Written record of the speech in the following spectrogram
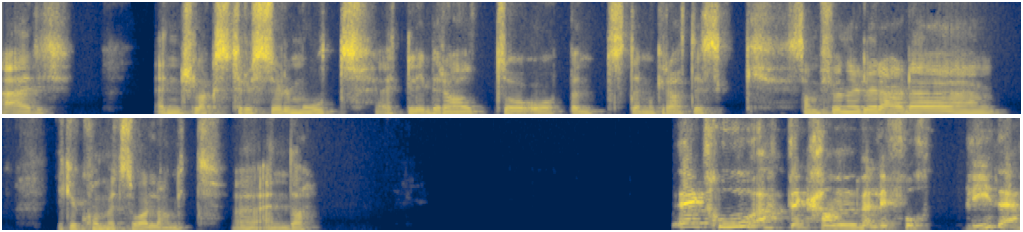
er en slags trussel mot et liberalt og åpent demokratisk samfunn, eller er det ikke kommet så langt eh, enda? Jeg tror at det kan veldig fort bli det.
